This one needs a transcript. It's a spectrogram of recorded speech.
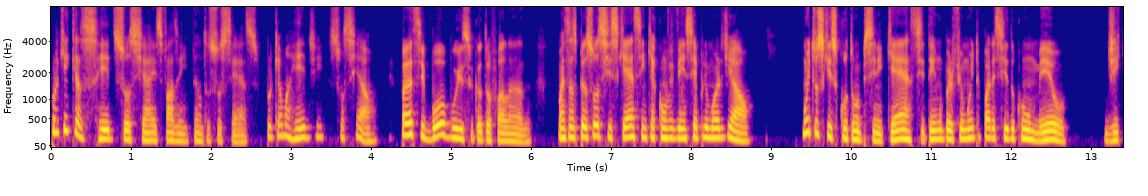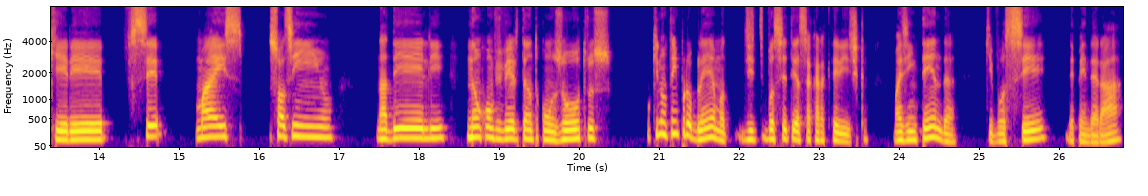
Por que, que as redes sociais fazem tanto sucesso? Porque é uma rede social. Parece bobo isso que eu tô falando, mas as pessoas se esquecem que a convivência é primordial. Muitos que escutam o Psinecast têm um perfil muito parecido com o meu, de querer ser mais sozinho, na dele, não conviver tanto com os outros. O que não tem problema de você ter essa característica, mas entenda que você dependerá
